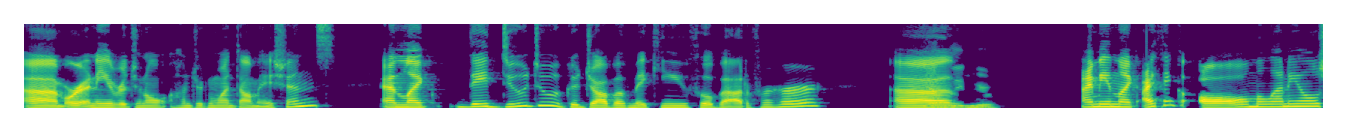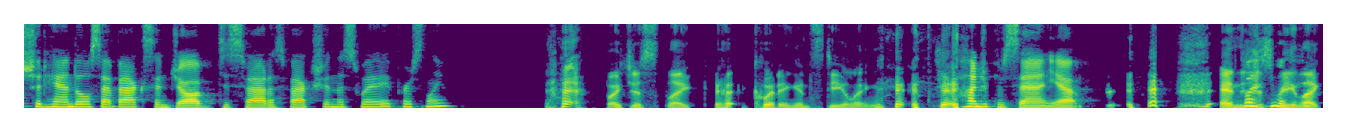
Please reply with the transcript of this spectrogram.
um, or any original 101 Dalmatians. And like they do do a good job of making you feel bad for her. Yeah, Um, they do. I mean, like I think all millennials should handle setbacks and job dissatisfaction this way. Personally, By just like quitting and stealing. 100. percent Yep. and just being like-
